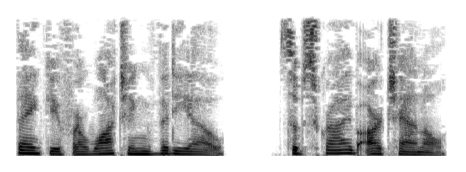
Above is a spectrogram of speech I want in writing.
Thank you for watching video. Subscribe our channel.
